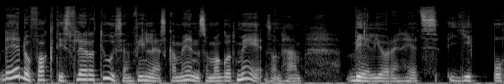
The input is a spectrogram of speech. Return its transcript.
det är då faktiskt flera tusen finländska män som har gått med i en sån här välgörenhetsjippo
